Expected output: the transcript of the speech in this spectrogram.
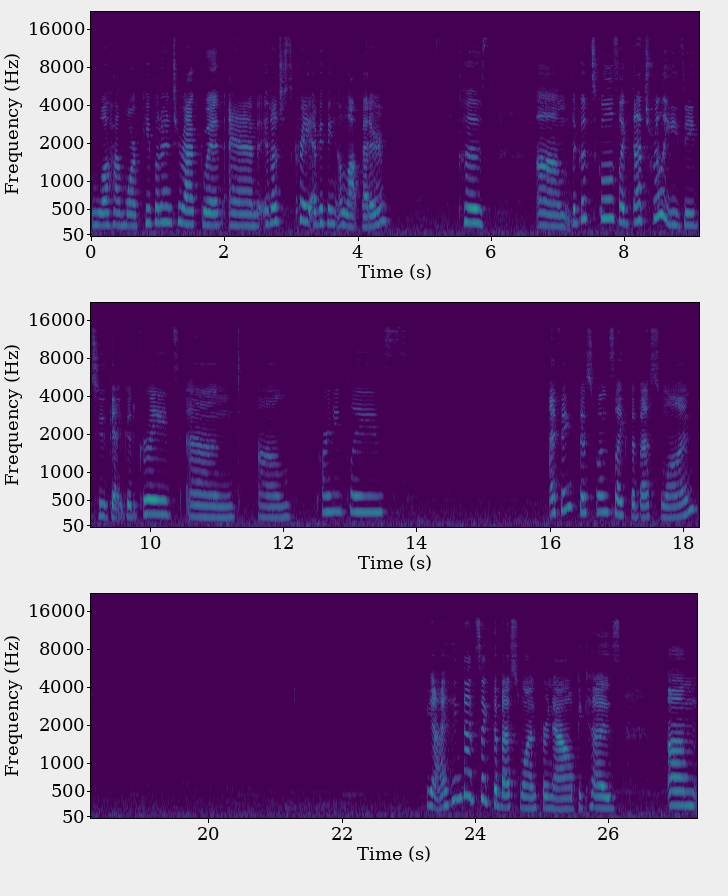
we'll have more people to interact with, and it'll just create everything a lot better. Cause um, the good schools like that's really easy to get good grades and um, party place. I think this one's like the best one. Yeah, I think that's like the best one for now because um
